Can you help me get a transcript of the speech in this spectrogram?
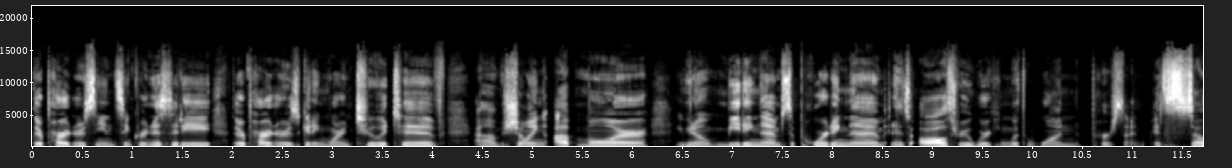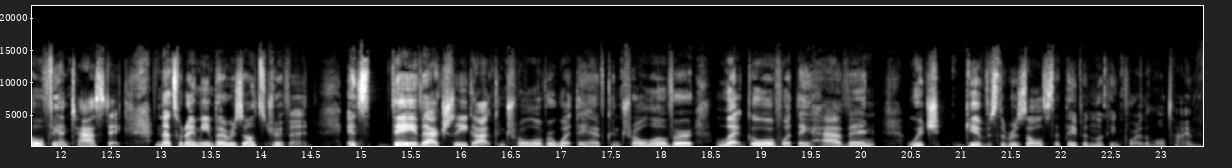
their partner's seeing synchronicity, their partner's getting more intuitive, um, showing up more, you know, meeting them, supporting them. And it's all through working with one person. It's so fantastic. And that's what I mean by results driven. It's they've actually got control over what they have control over, let go of what they haven't, which gives the results that they've been looking for the whole time.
